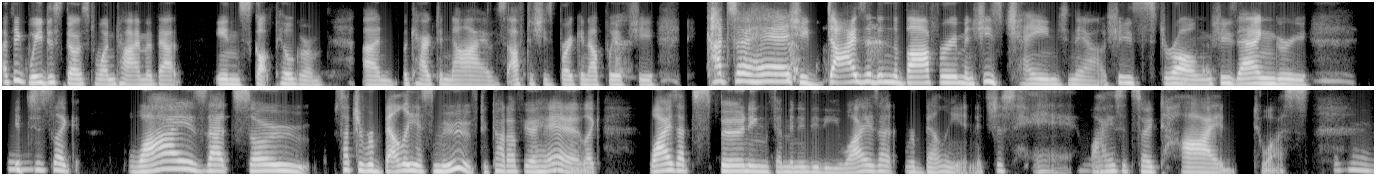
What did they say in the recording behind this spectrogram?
I think we discussed one time about in Scott Pilgrim and the character Knives after she's broken up with. She cuts her hair, she dyes it in the bathroom, and she's changed now. She's strong, she's angry. It's mm. just like, why is that so such a rebellious move to cut off your hair? Mm-hmm. Like, why is that spurning femininity? Why is that rebellion? It's just hair. Why is it so tied to us? Mm-hmm.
